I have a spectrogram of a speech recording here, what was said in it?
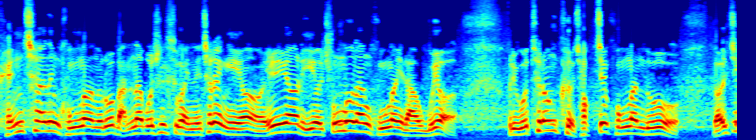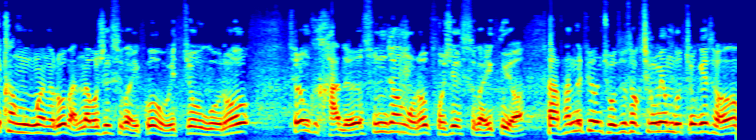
괜찮은 공간으로 만나보실 수가 있는 차량이에요 1열, 2열 충분한 공간이 나오고요 그리고 트렁크 적재 공간도 널찍한 공간으로 만나보실 수가 있고 위쪽으로 트렁크 가드 순정으로 보실 수가 있고요 자 반대편 조수석 측면부 쪽에서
